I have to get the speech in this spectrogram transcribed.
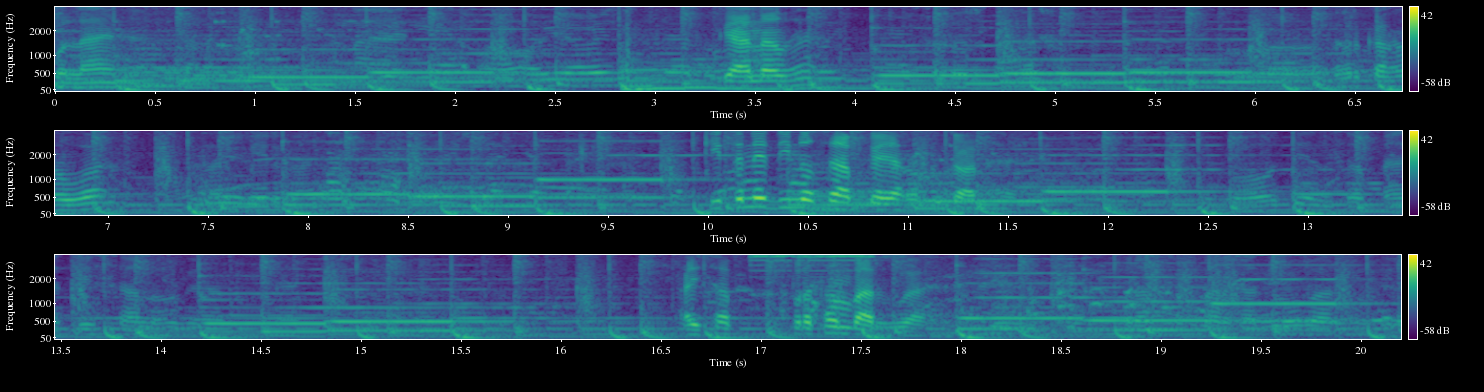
बुलाए हैं क्या नाम है? कितने दिनों से आपका यहाँ दुकान है? बहुत दिन से पैंतीस साल हो गया ऐसा प्रथम बार हुआ है? प्रथम बार का दो बार हो गया एक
